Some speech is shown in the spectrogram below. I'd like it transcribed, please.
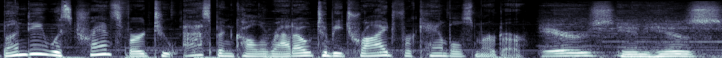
Bundy was transferred to Aspen, Colorado to be tried for Campbell's murder. Hairs in his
